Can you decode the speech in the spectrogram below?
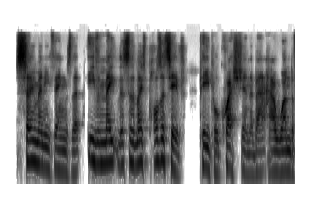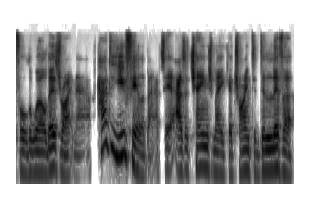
so many things that even make this the most positive people question about how wonderful the world is right now. How do you feel about it as a change maker trying to deliver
